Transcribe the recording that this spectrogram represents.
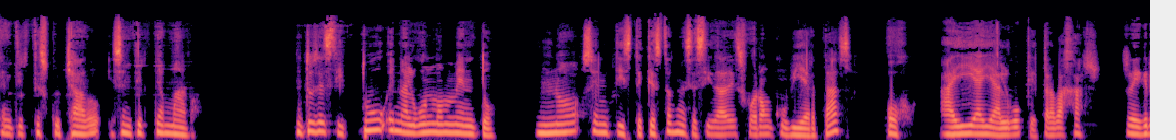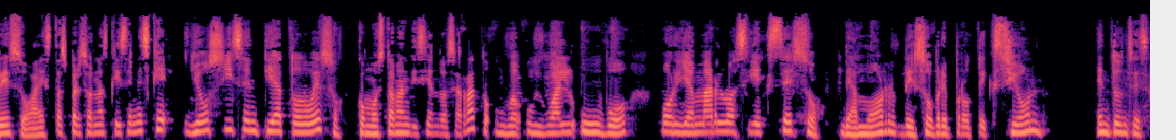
sentirte escuchado y sentirte amado. Entonces, si tú en algún momento no sentiste que estas necesidades fueron cubiertas, ojo, ahí hay algo que trabajar. Regreso a estas personas que dicen, es que yo sí sentía todo eso, como estaban diciendo hace rato, igual hubo, por llamarlo así, exceso de amor, de sobreprotección, entonces,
